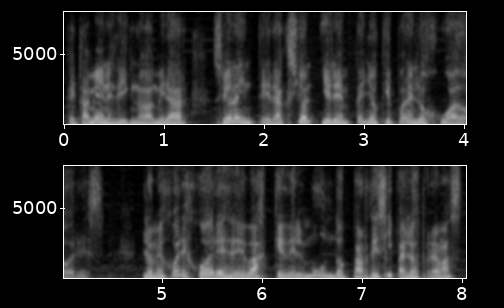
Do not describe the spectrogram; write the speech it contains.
que también es digno de admirar, sino la interacción y el empeño que ponen los jugadores. Los mejores jugadores de básquet del mundo participan en los programas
